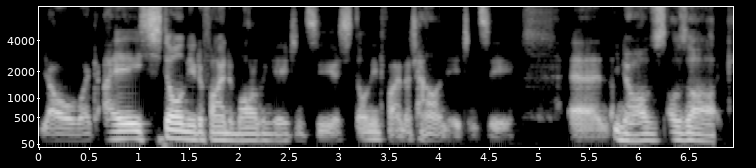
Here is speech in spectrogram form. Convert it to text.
yo, like I still need to find a modeling agency. I still need to find a talent agency. And, you know, I was, I was, uh, like,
